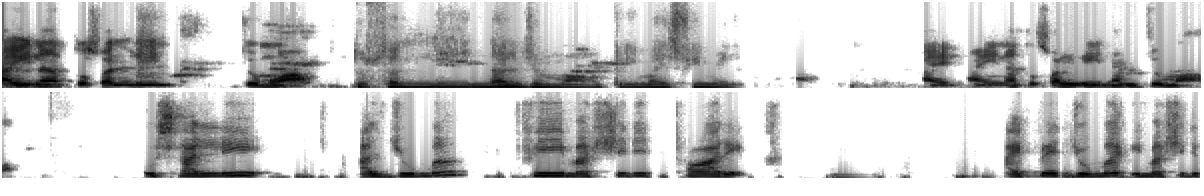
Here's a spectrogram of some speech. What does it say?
Aina Tusalli Jumu'ah. Nal Jumma. Karima is female. أي- أين تصلين الجمعة؟ Al Juma fi Masjid Tariq. I pray Juma in Masjid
